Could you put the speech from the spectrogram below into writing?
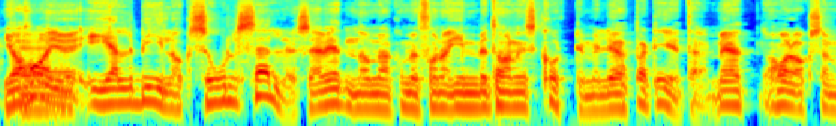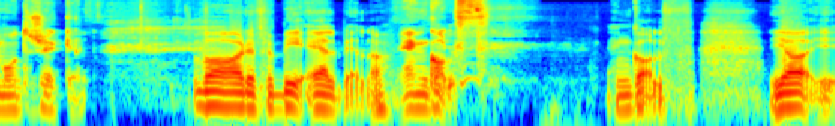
Jag har Eh. ju elbil och solceller, så jag vet inte om jag kommer få något inbetalningskort till Miljöpartiet här. Men jag har också en motorcykel. Vad har du för bi- elbil då? En Golf. En Golf? Jag,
